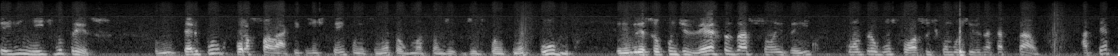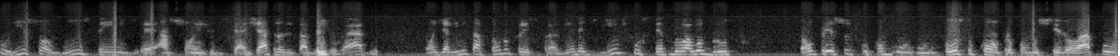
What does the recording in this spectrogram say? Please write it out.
limite no preço. O Ministério Público, posso falar aqui que a gente tem conhecimento, alguma ação de, de conhecimento público, ele ingressou com diversas ações aí contra alguns postos de combustíveis na capital. Até por isso, alguns têm é, ações judiciais já transitadas em julgado, onde a limitação do preço para venda é de 20% do valor bruto. Então, o preço, o, o, o posto compra o combustível lá por,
